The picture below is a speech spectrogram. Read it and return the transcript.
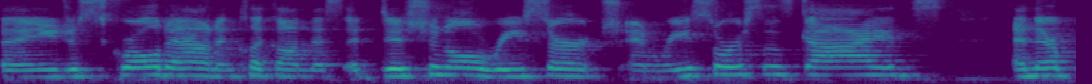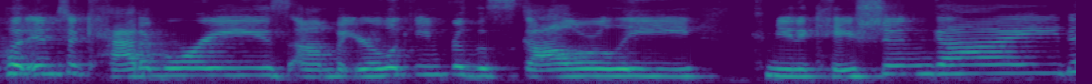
And then you just scroll down and click on this additional research and resources guides. And they're put into categories, um, but you're looking for the scholarly communication guide.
